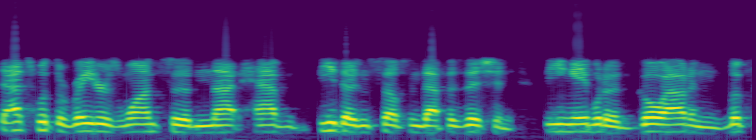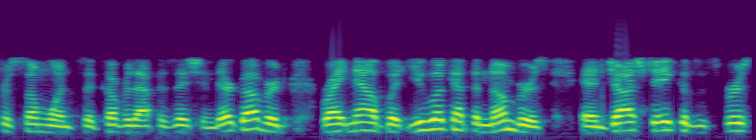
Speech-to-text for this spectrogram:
that's what the Raiders want to not have be themselves in that position. Being able to go out and look for someone to cover that position. They're covered right now, but you look at the numbers and Josh Jacobs, his first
